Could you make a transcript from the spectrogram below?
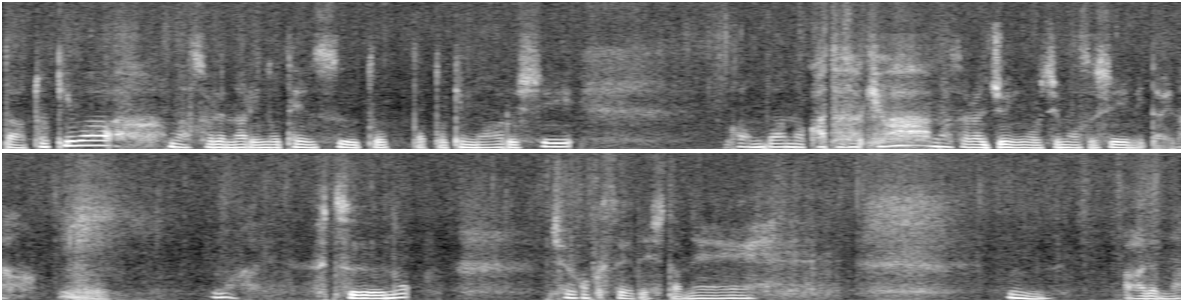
た時は、まあそれなりの点数取った時もあるし、頑張んなかった時は、まあそれは順位落ちますし、みたいな。まあ、普通の中学生でしたね。うん。あ、でも、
